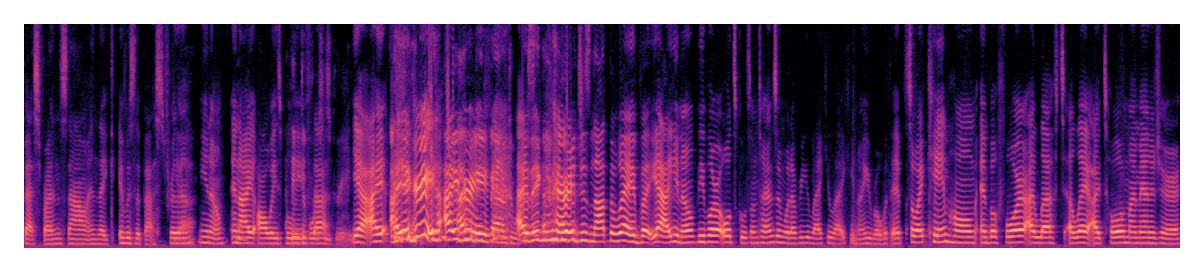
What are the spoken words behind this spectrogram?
best friends now, and like it was the best for them. You know, and Yeah. I always I believe think divorce that. is great. Yeah, I, I agree. I agree I'm a big fan of divorce. I think marriage is not the way, but yeah, you know, people are old school sometimes, and whatever you like, you like, you know, you roll with it. So I came home, and before I left LA, I told my manager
